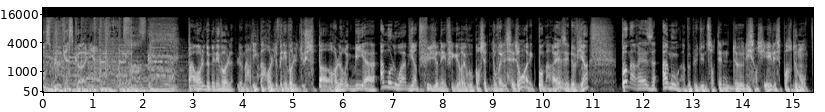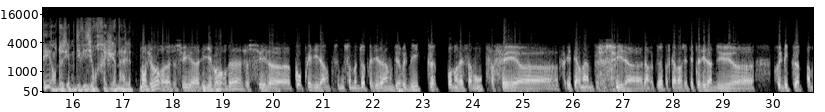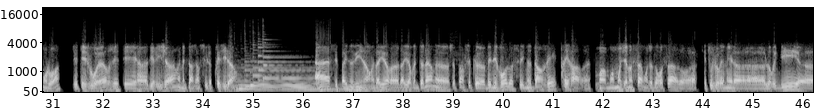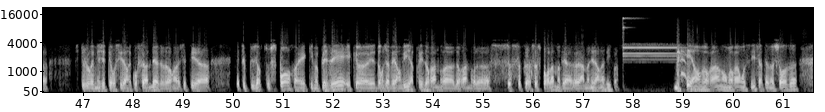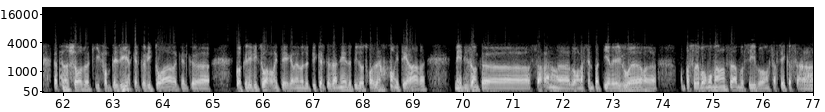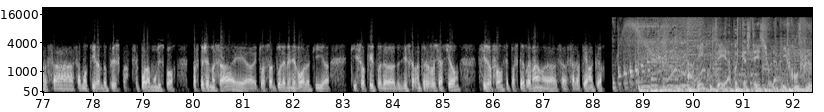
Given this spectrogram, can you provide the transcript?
France Bleu Gascogne. Parole de bénévole. Le mardi, parole de bénévole du sport. Le rugby à Amolois vient de fusionner, figurez-vous, pour cette nouvelle saison avec Pomarez et devient Pomarez Amou. Un peu plus d'une centaine de licenciés. L'espoir de monter en deuxième division régionale. Bonjour, euh, je suis euh, Didier Borde. Je suis le co-président, parce que nous sommes deux présidents du rugby club Pomarez Amou. Ça fait euh, éternel que je suis là, dans le club, parce qu'avant j'étais président du euh, rugby club Amolois. J'ai été joueur, j'ai été euh, dirigeant et maintenant j'en suis le président. Ah, c'est pas une vie, non. D'ailleurs, euh, d'ailleurs maintenant, euh, je pense que bénévole, c'est une denrée très rare. Moi, moi, moi j'aime ça, moi j'adore ça. Alors, j'ai toujours aimé la- le rugby. j'ai toujours aimé. J'étais aussi dans la course irlandaise. Alors, j'étais, j'ai fait plusieurs sports qui me plaisaient et que dont j'avais envie après de rendre, de rendre ce, que ce sport-là m'avait avait amené dans ma vie, quoi. Mais on me rend, on me rend aussi certaines choses, certaines choses qui font plaisir, quelques victoires, quelques, quoique les victoires ont été quand même depuis quelques années, depuis deux trois ans, ont été rares. Mais disons que euh, ça rend euh, bon la sympathie avec les joueurs. Euh, on passe de bons moments ensemble aussi. Bon, ça fait que ça, ça, ça motive un peu plus. C'est pour l'amour du sport, parce que j'aime ça. Et, euh, de toute façon, tous les bénévoles qui, euh, qui s'occupent de, différentes associations, s'ils le font, c'est parce que vraiment, euh, ça, ça leur tient à cœur. À réécouter et à podcaster sur l'appli France Bleu.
